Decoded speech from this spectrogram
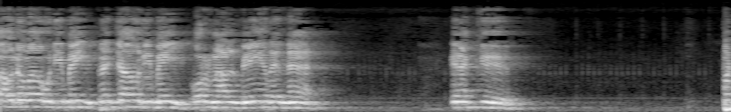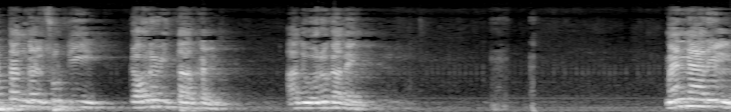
கௌரவ உரிமை பிரஜா உரிமை ஒரு நாள் மேயர் என்ன? எனக்கு பட்டங்கள் சூட்டி கௌரவித்தார்கள். அது ஒரு கதை. மன்னாரில்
